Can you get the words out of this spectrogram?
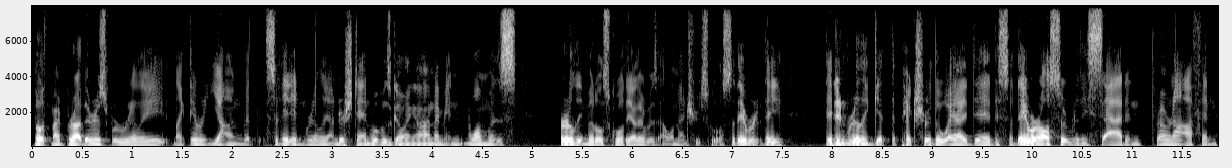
both my brothers were really like they were young, but so they didn't really understand what was going on. I mean, one was early middle school, the other was elementary school, so they were they they didn't really get the picture the way I did. So they were also really sad and thrown off, and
